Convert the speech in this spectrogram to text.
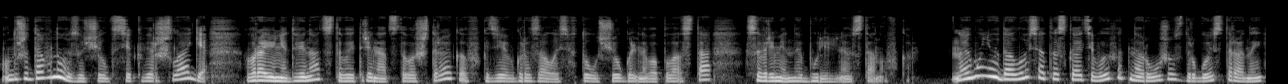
Он уже давно изучил все квершлаги в районе 12 и 13 штреков, где вгрызалась в толщу угольного пласта современная бурильная установка. Но ему не удалось отыскать выход наружу с другой стороны,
